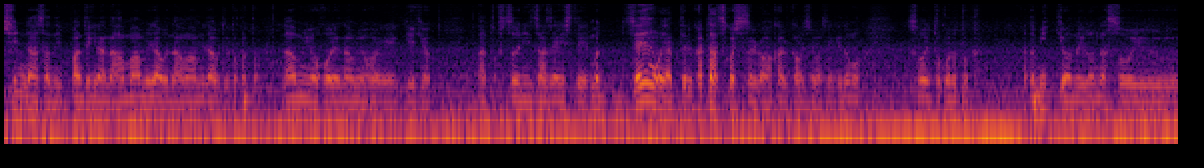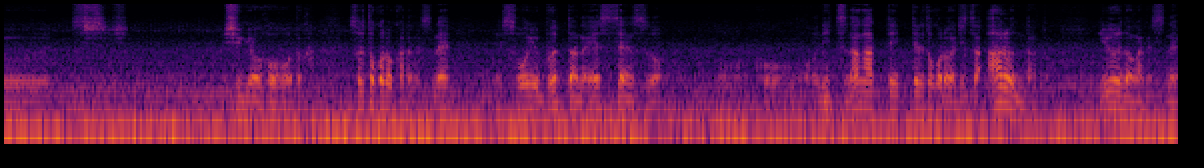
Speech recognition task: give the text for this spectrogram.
親鸞さんの一般的な生阿弥陀仏生阿弥陀仏というところと南無妙法令南無妙法令下教とあと普通に座禅して、まあ、禅をやってる方は少しそれが分かるかもしれませんけどもそういうところとかあと密教のいろんなそういう修行方法とかそういうところからですねそういうブッダのエッセンスをこうにつながっていってるところが実はあるんだというのがですね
